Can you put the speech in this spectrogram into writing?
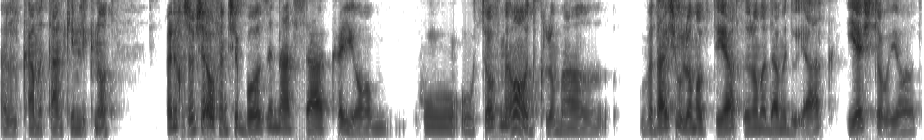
על כמה טנקים לקנות. ואני חושב שהאופן שבו זה נעשה כיום הוא, הוא טוב מאוד, כלומר, ודאי שהוא לא מבטיח, זה לא מדע מדויק, יש טעויות,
